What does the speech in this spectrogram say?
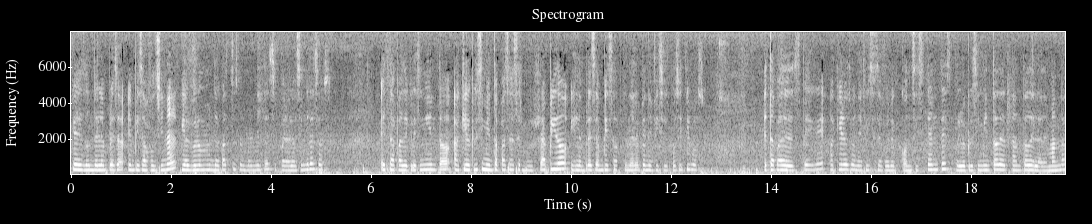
que es donde la empresa empieza a funcionar y el volumen de gastos normalmente supera los ingresos. Etapa de crecimiento, aquí el crecimiento pasa a ser muy rápido y la empresa empieza a obtener beneficios positivos. Etapa de despegue, aquí los beneficios se vuelven consistentes, pero el crecimiento de tanto de la demanda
